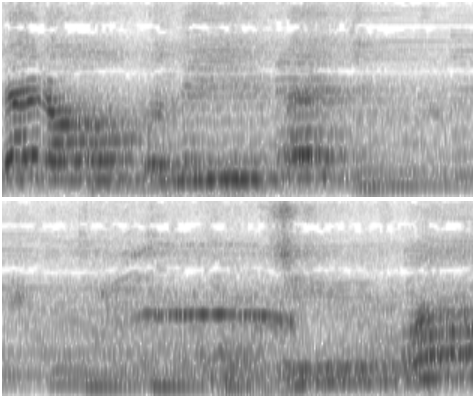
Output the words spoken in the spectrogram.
They don't believe it. but You won't.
